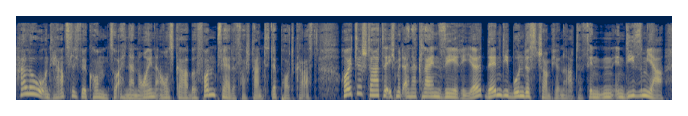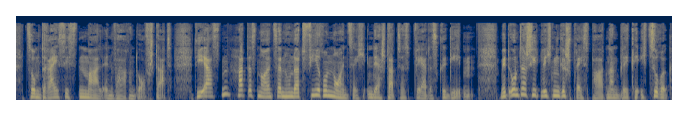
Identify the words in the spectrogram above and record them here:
Hallo und herzlich willkommen zu einer neuen Ausgabe von Pferdeverstand, der Podcast. Heute starte ich mit einer kleinen Serie, denn die Bundeschampionate finden in diesem Jahr zum 30. Mal in Warendorf statt. Die ersten hat es 1994 in der Stadt des Pferdes gegeben. Mit unterschiedlichen Gesprächspartnern blicke ich zurück.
